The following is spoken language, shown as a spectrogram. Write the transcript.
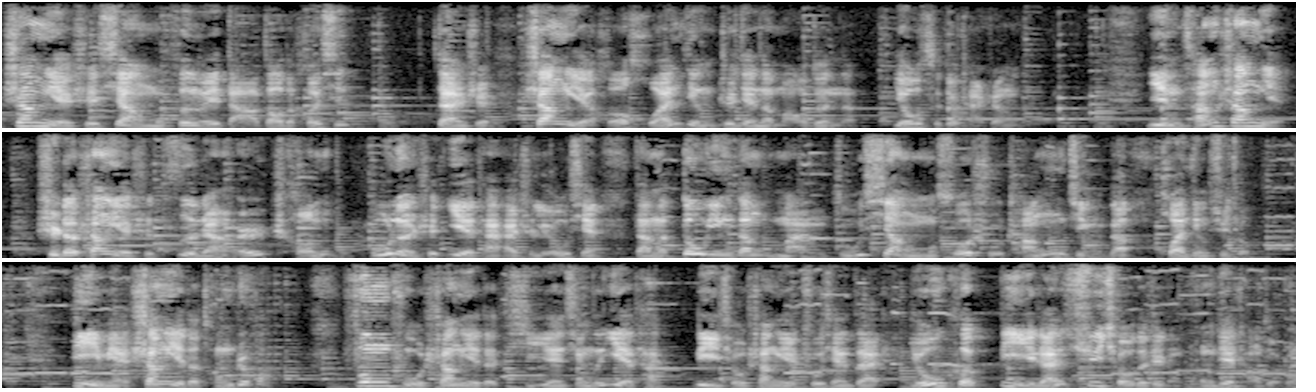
商业是项目氛围打造的核心。但是，商业和环境之间的矛盾呢，由此就产生了。隐藏商业，使得商业是自然而成。无论是业态还是流线，咱们都应当满足项目所属场景的环境需求，避免商业的同质化。丰富商业的体验型的业态，力求商业出现在游客必然需求的这种空间场所中，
